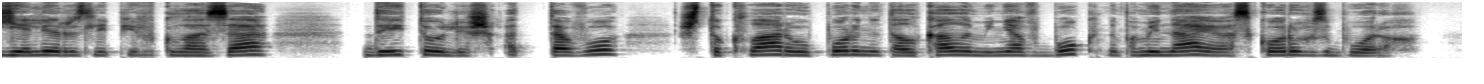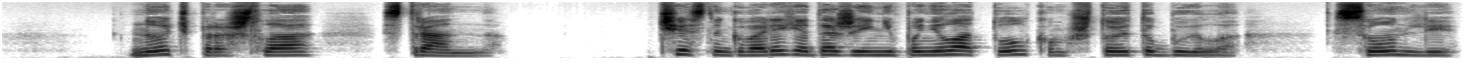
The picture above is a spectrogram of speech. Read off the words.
еле разлепив глаза, да и то лишь от того, что Клара упорно толкала меня в бок, напоминая о скорых сборах. Ночь прошла странно. Честно говоря, я даже и не поняла толком, что это было. Сон ли,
